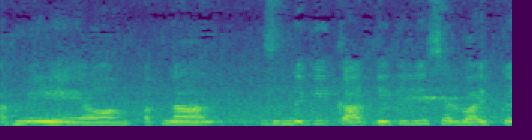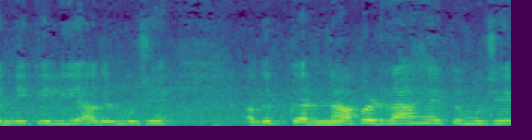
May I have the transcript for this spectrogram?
अपने अपना ज़िंदगी काटने के लिए सरवाइव करने के लिए अगर मुझे, अगर करना पड़ रहा है तो मुझे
